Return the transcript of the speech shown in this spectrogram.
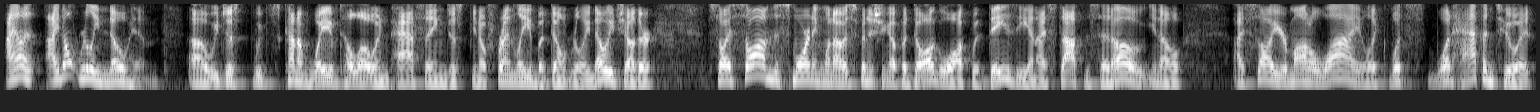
I, I don't really know him. Uh, we just, we've kind of waved hello in passing, just, you know, friendly, but don't really know each other. So I saw him this morning when I was finishing up a dog walk with Daisy, and I stopped and said, oh, you know, I saw your Model Y. Like, what's, what happened to it?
